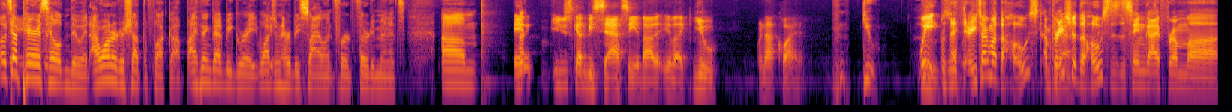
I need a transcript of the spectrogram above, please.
let's have Paris Hilton do it. I want her to shut the fuck up. I think that'd be great. Watching her be silent for 30 minutes. Um, and you just got to be sassy about it. You're like, you, we're not quiet. you. Wait, are you talking about the host? I'm pretty Yeah. sure the host is the same guy from uh,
